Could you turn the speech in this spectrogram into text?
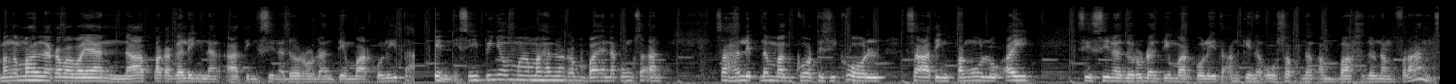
Mga mahal na kababayan, napakagaling ng ating Senador Rodante Marcolita. Isipin nyo mga mahal na kababayan na kung saan sa halip na mag-courtesy call sa ating Pangulo ay si Senador Rodante Marcolita ang kinausap ng ambassador ng France.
